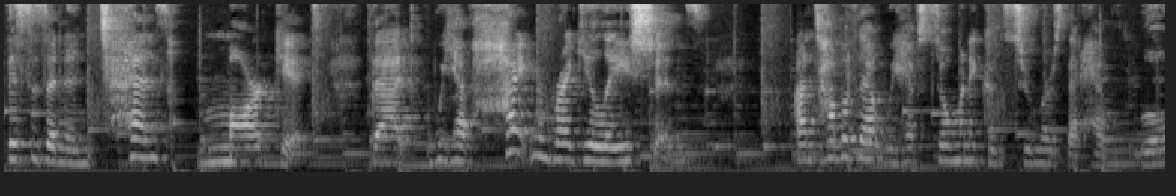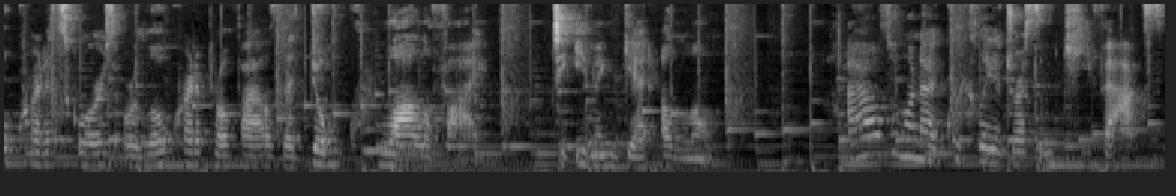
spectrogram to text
this is an intense market that we have heightened regulations. On top of that, we have so many consumers that have low credit scores or low credit profiles that don't qualify to even get a loan. I also want to quickly address some key facts.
